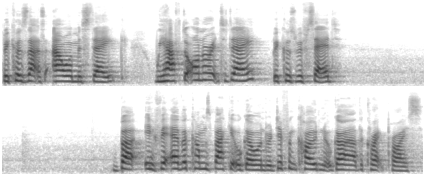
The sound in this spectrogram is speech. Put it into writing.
because that's our mistake. We have to honour it today because we've said. But if it ever comes back, it will go under a different code and it will go out at the correct price,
